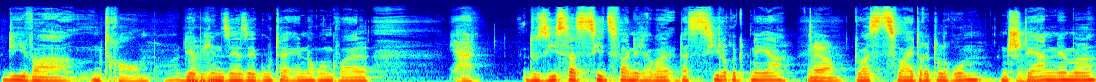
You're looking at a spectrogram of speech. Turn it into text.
die war ein Traum. Die habe ich in sehr, sehr guter Erinnerung, weil, ja, du siehst das Ziel zwar nicht, aber das Ziel rückt näher. Ja. Du hast zwei Drittel rum, einen Sternenhimmel,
